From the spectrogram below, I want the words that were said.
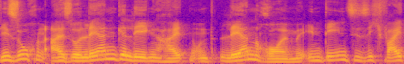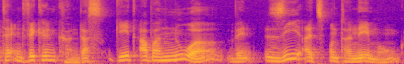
Die suchen also Lerngelegenheiten und Lernräume, in denen sie sich weiterentwickeln können. Das geht aber nur, wenn Sie als Unternehmung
